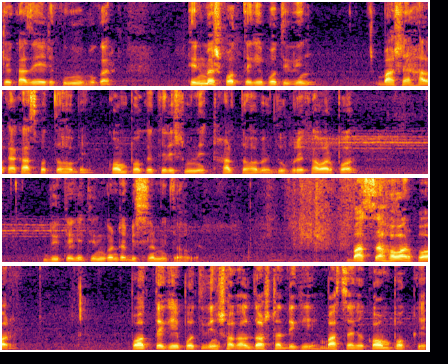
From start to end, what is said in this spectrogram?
তো কাজে এটা খুবই উপকার। তিন মাস পর থেকে প্রতিদিন বাসায় হালকা কাজ করতে হবে, কমপক্ষে তিরিশ মিনিট হাঁটতে হবে, দুপুরে খাওয়ার পর দুই থেকে তিন ঘণ্টা বিশ্রাম নিতে হবে। বাচ্চা হওয়ার পর পর থেকে প্রতিদিন সকাল দশটার দিকে বাচ্চাকে কমপক্ষে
